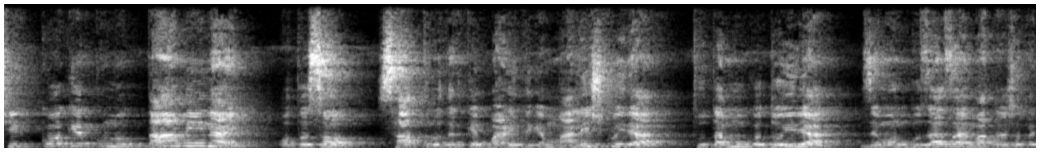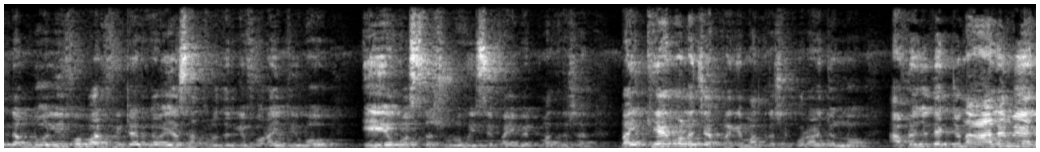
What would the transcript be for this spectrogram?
শিক্ষকের কোনো দামই নাই, অথচ ছাত্রদেরকে বাড়ি থেকে মালিশ কইরা, থুতামুখো দইরা যেমন বোঝা যায় মাদ্রাসাতে না ললিপপ আর ফিটার গাওয়া ছাত্রদেরকে ফরাই দিব, এই অবস্থা শুরু হয়েছে প্রাইভেট মাদ্রাসা ভাই, কে বলেছে আপনাকে মাদ্রাসা করার জন্য? আপনি যদি একজন আলেমের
